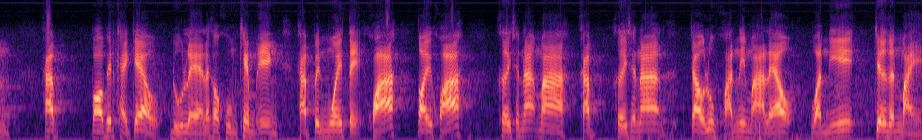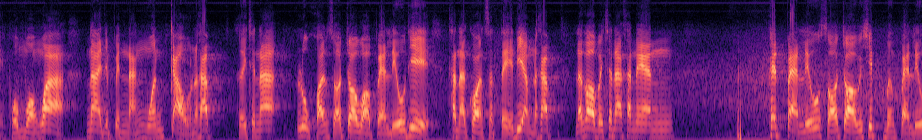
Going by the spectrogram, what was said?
รครับปอเพชรไข่แก้ว ดูแลและก็คุมเข้มเองครับเป็นมวยเตะขวาต่อยขวา เคยชนะมาครับ เคยชนะเจ้าลูกขวัญนนี่มาแล้ว วันนี้เจอกันใหม่ ผมมองว่าน่าจะเป็นหนังม้วนเก่านะครับ เคยชนะลูกขวัญสจว่าวแปดริ้วที่ธนากรสเตเดียมนะครับ แล้วก็ไปชนะคะแนน เพชรแปดริ้วสจวิชิตเมืองแปดริ้ว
